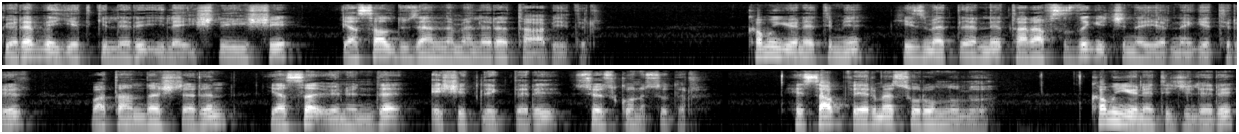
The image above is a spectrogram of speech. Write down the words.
görev ve yetkileri ile işleyişi yasal düzenlemelere tabidir. Kamu yönetimi hizmetlerini tarafsızlık içinde yerine getirir, vatandaşların yasa önünde eşitlikleri söz konusudur. Hesap verme sorumluluğu. Kamu yöneticileri,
